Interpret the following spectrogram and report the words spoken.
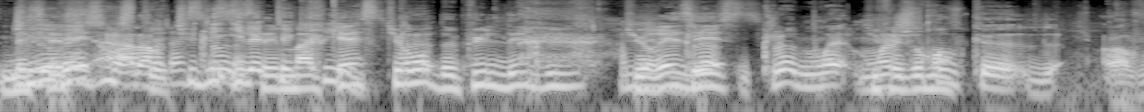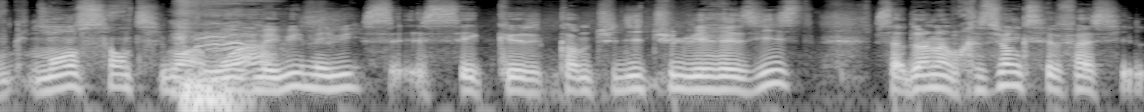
Mais Tu résistes. Alors, tu dis, il est ma question depuis le début. tu mais résistes. Claude, moi, moi je comment trouve que. Alors, mon sentiment à Oui, moi, mais oui, mais oui. c'est que quand tu dis tu lui résistes, ça donne l'impression que c'est facile.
